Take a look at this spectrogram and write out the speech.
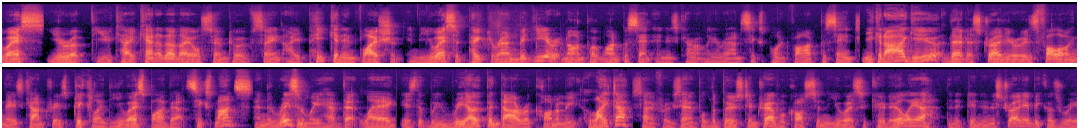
US, Europe, the UK, Canada, they all seem to have seen a peak in inflation. In the US, it peaked around mid year at 9.1% and is currently around 6.5%. You could argue that Australia is following these countries, particularly the US, by about six months. And the reason we have that lag is that we reopened our economy later. So, for example, the boost in travel costs in the US occurred earlier than it did in Australia because we,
